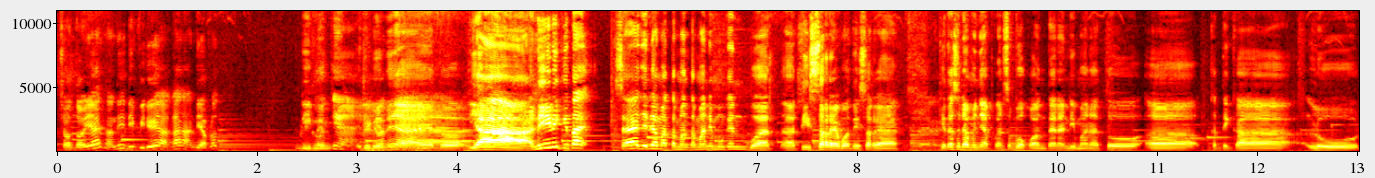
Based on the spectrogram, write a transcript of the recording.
contohnya nanti di video ya kan diupload Di Berikutnya. di berikutnya itu ya, ini ini kita saya jadi sama teman-teman ini mungkin buat eh, teaser ya, buat teaser ya. Kita sudah menyiapkan sebuah konten yang di mana tuh eh, ketika lu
